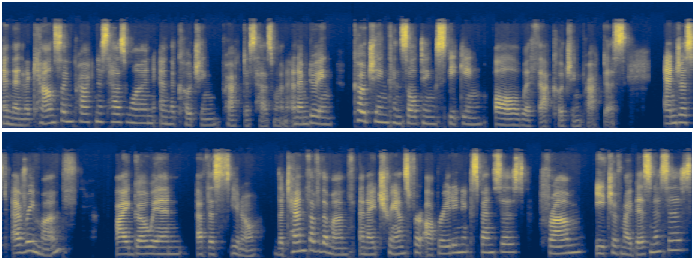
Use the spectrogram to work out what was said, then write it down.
and then the counseling practice has one, and the coaching practice has one. And I'm doing coaching, consulting, speaking, all with that coaching practice. And just every month, I go in at this, you know, the 10th of the month and I transfer operating expenses from each of my businesses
